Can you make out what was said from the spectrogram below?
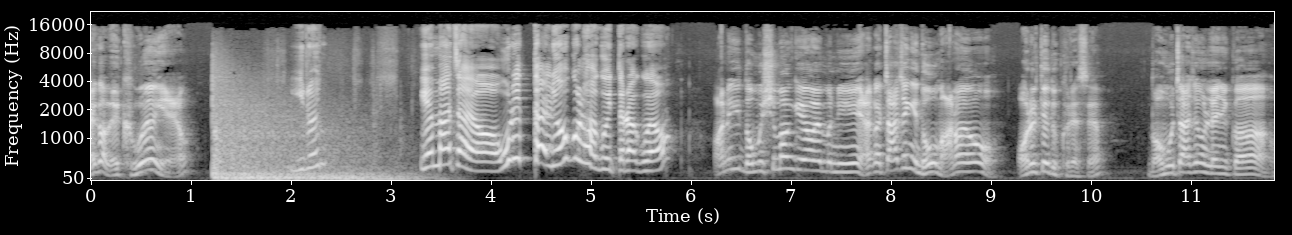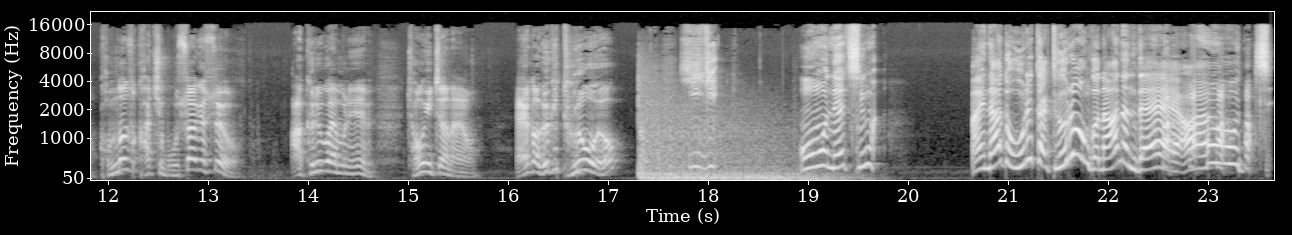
애가 왜 그 모양이에요? 이런 예 맞아요. 우리 딸 욕을 하고 있더라고요. 아니, 너무 심한 게요, 할머니. 애가 짜증이 너무 많아요. 어릴 때도 그랬어요? 너무 짜증을 내니까 겁나서 같이 못 살겠어요. 아, 그리고 할머님, 정희 있잖아요. 애가 왜 이렇게 더러워요? 이게 어머 내 정말 아니 나도 우리 딸 더러운 건 아는데 아유 지-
